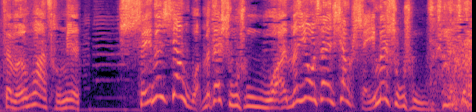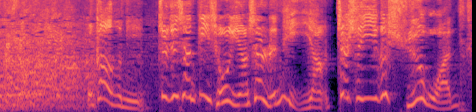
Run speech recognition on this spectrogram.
在文化层面。谁们向我们在输出，我们又在向谁们输出？我告诉你，这就像地球一样，像人体一样，这是一个循环，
